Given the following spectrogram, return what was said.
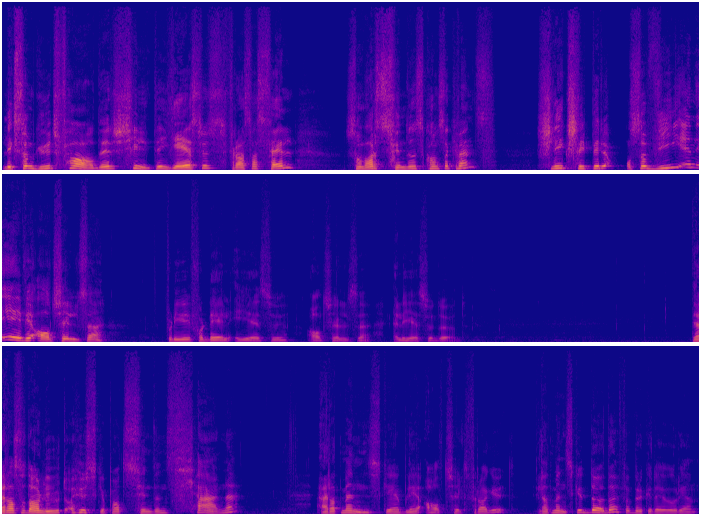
Liksom Gud Fader skilte Jesus fra seg selv som var syndens konsekvens. Slik slipper også vi en evig atskillelse, fordi vi får del i Jesu atskillelse eller Jesu død. Det er altså da lurt å huske på at syndens kjerne er at mennesket ble atskilt fra Gud. Eller at mennesket døde, for å bruke det ordet igjen.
